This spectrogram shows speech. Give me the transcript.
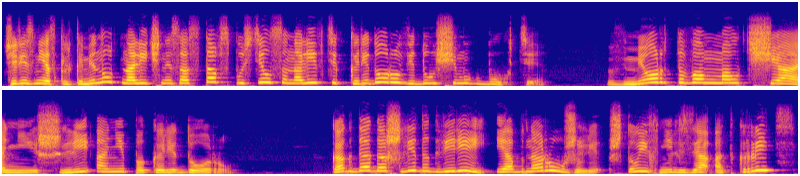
Через несколько минут наличный состав спустился на лифте к коридору, ведущему к бухте. В мертвом молчании шли они по коридору. Когда дошли до дверей и обнаружили, что их нельзя открыть,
